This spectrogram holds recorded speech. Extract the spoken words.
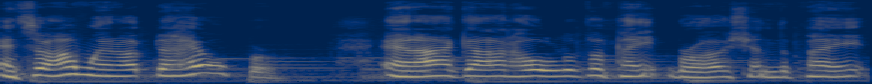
And so I went up to help her, and I got hold of a paintbrush and the paint.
